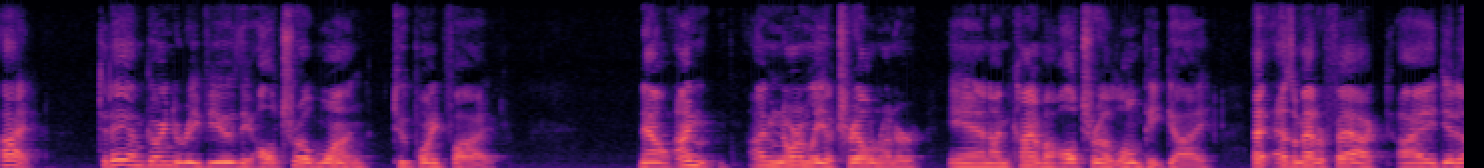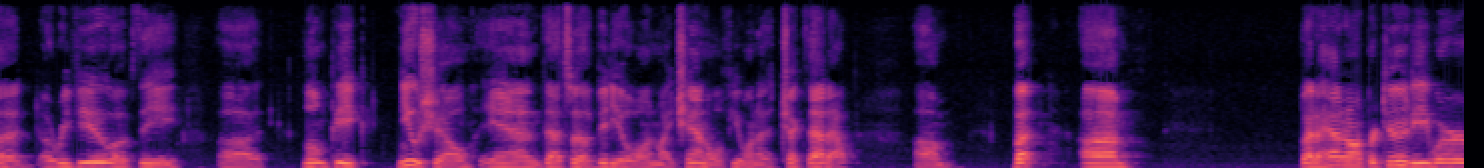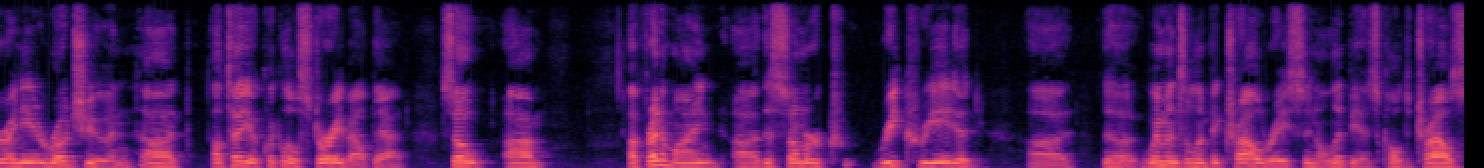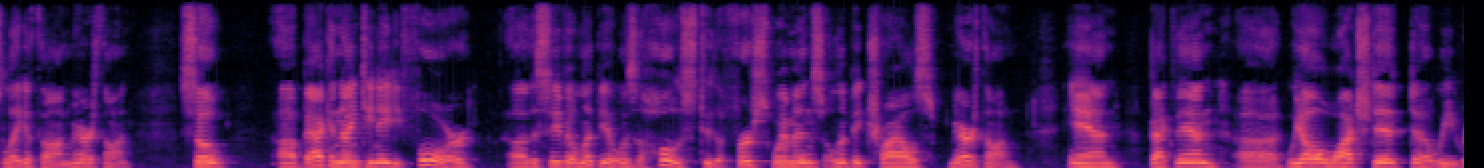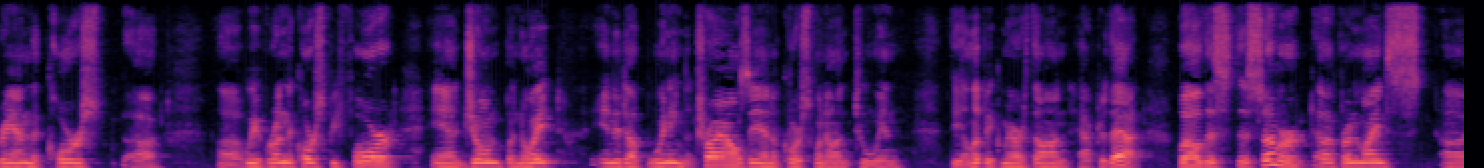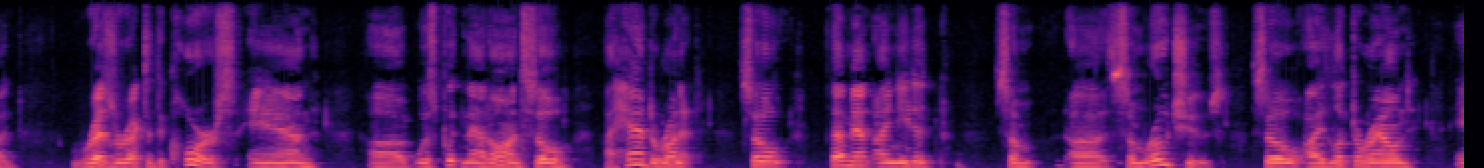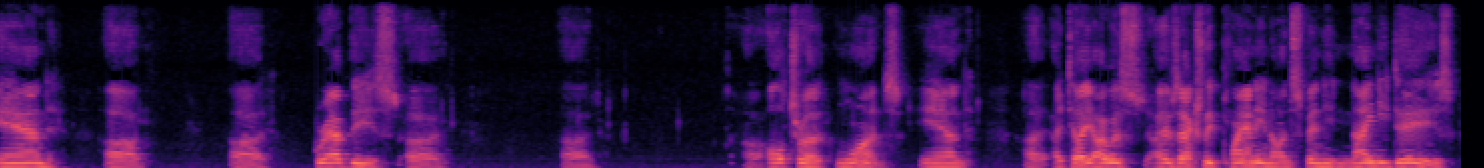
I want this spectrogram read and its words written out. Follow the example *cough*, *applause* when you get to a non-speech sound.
Hi, today I'm going to review the Altra 1 2.5. Now I'm I'm normally a trail runner and I'm kind of an Altra Lone Peak guy. As a matter of fact, I did a, a review of the uh, Lone Peak Neoshell and that's a video on my channel if you want to check that out. Um, but um, but I had an opportunity where I needed a road shoe, and uh, I'll tell you a quick little story about that. So, um, a friend of mine uh, this summer recreated uh, the women's Olympic trial race in Olympia. It's called the Trials Legathon Marathon. So, uh, back in 1984, uh, the city of Olympia was the host to the first women's Olympic trials marathon. And back then. Uh, we all watched it. Uh, we ran the course. Uh, uh we've run the course before, and Joan Benoit ended up winning the trials, and of course went on to win the Olympic marathon after that. Well, this this summer, a friend of mine uh, resurrected the course and uh, was putting that on, so I had to run it. So that meant I needed some uh, some road shoes. So I looked around and uh, uh, grabbed these uh, uh, uh, Altra ones. And I tell you, I was I was actually planning on spending 90 days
